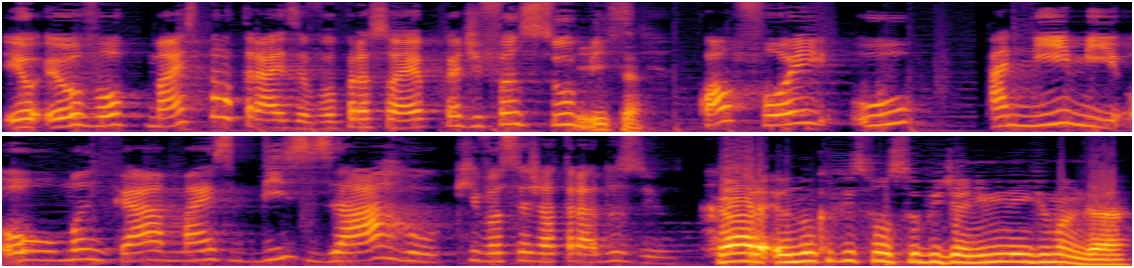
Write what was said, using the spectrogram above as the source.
eu, eu vou mais pra trás, eu vou pra sua época de fansubs. Eita. Qual foi o anime ou o mangá mais bizarro que você já traduziu? Cara, eu nunca fiz fansub de anime nem de mangá.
